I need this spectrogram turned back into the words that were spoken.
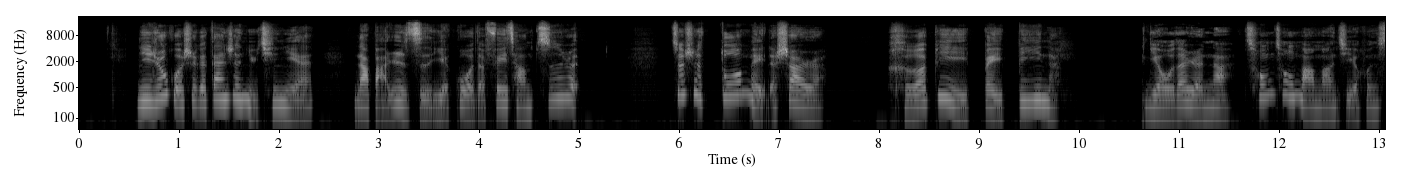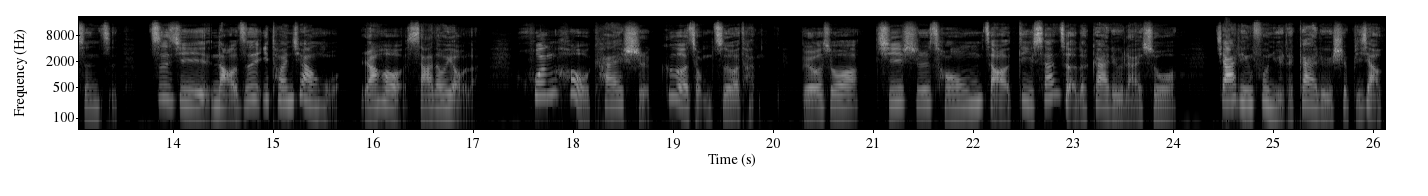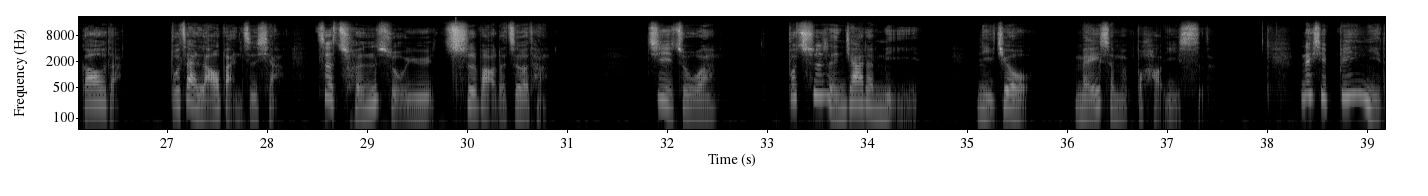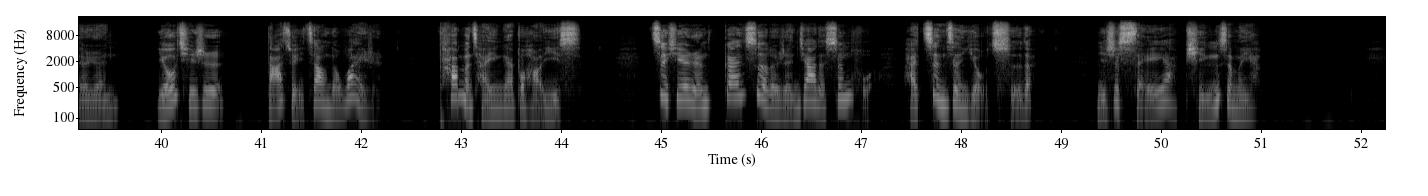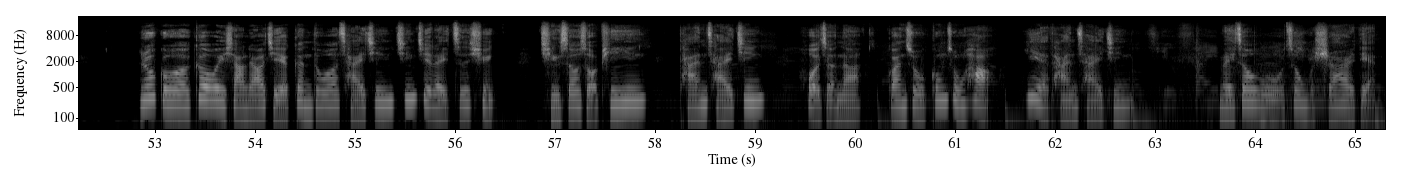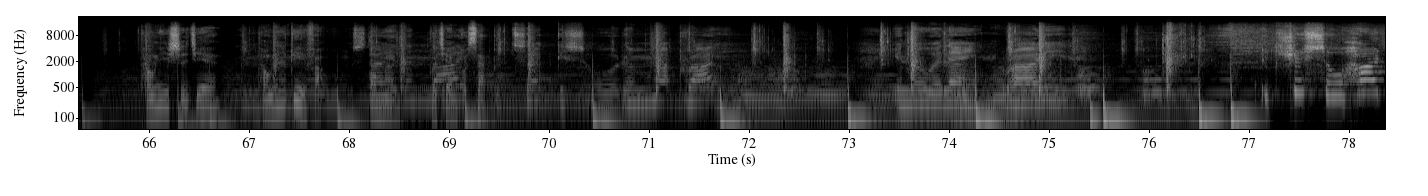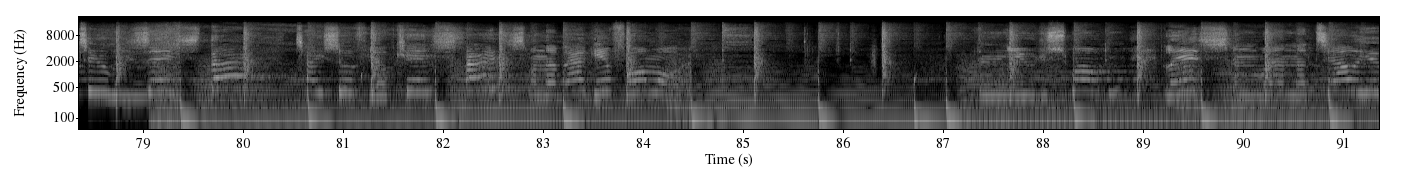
你如果是个单身女青年。那把日子也过得非常滋润，这是多美的事儿啊！何必被逼呢？有的人呢，匆匆忙忙结婚生子，自己脑子一团浆糊，然后啥都有了。婚后开始各种折腾，比如说，其实从找第三者的概率来说，家庭妇女的概率是比较高的，不在老板之下。这纯属于吃饱的折腾。记住啊！不吃人家的米，你就没什么不好意思的。那些逼你的人，尤其是打嘴仗的外人，他们才应该不好意思。这些人干涉了人家的生活，还振振有词的，你是谁呀？凭什么呀？如果各位想了解更多财经经济类资讯，请搜索拼音谈财经，或者呢关注公众号夜谈财经。每周五中午十二点，同一时间，同一地方，我们不见不散。youknowitainright Just so hard to resist the taste of your when they're begging for more. And you just won't listen when I tell you.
